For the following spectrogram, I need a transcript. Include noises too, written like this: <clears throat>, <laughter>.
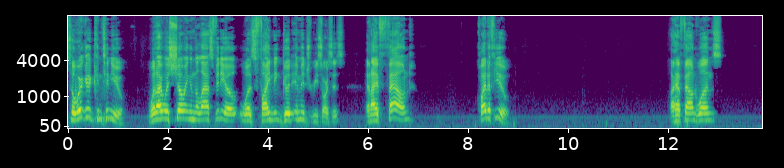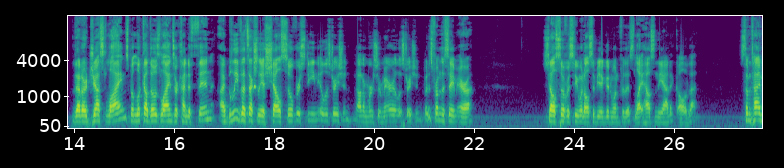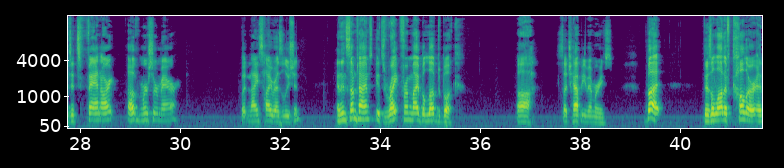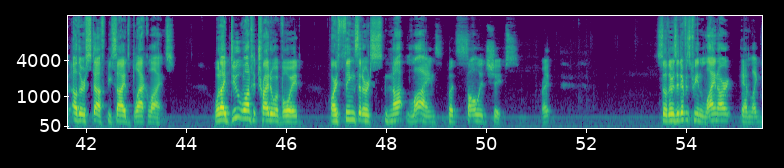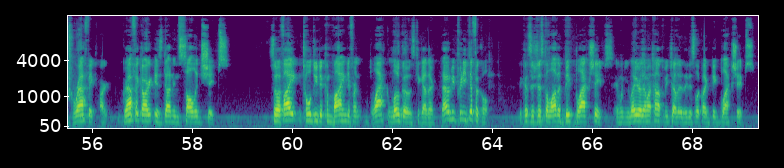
So we're going to continue. What I was showing in the last video was finding good image resources, and I've found quite a few. I have found ones that are just lines, but look how those lines are kind of thin. I believe that's actually a Shel Silverstein illustration, not a Mercer Mayer illustration, but it's from the same era. Shel Silverstein would also be a good one for this. Lighthouse in the Attic, all of that. Sometimes it's fan art of Mercer Mayer, but nice high resolution. And then sometimes it's right from my beloved book. Ah, such happy memories. But there's a lot of color and other stuff besides black lines. What I do want to try to avoid are things that are not lines, but solid shapes, right? So there's a difference between line art and like graphic art. Graphic art is done in solid shapes. So if I told you to combine different black logos together, that would be pretty difficult because there's just a lot of big black shapes. And when you layer them on top of each other, they just look like big black shapes.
